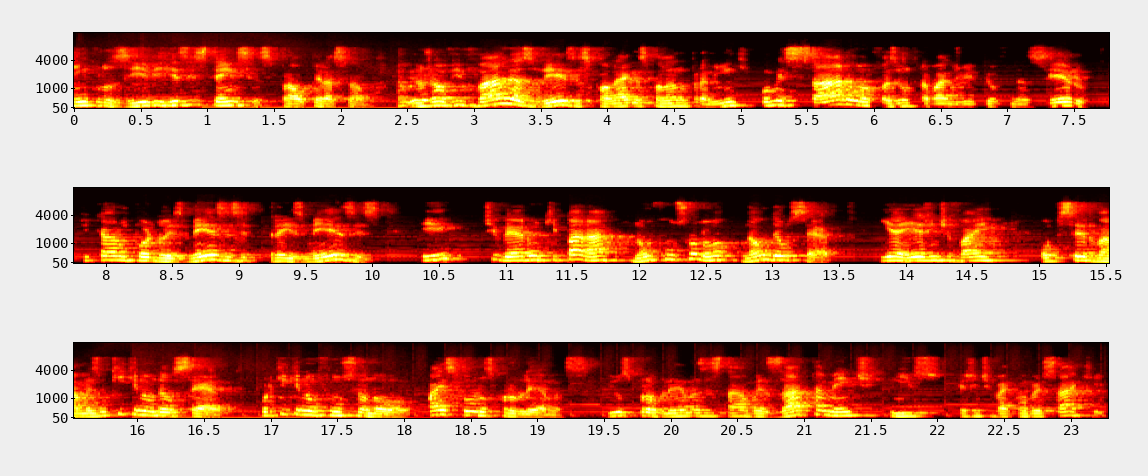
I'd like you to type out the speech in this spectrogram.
inclusive resistências para a operação. Eu já ouvi várias vezes colegas falando para mim que começaram a fazer um trabalho de VPO financeiro, ficaram por dois meses e três meses e tiveram que parar. Não funcionou, não deu certo. E aí a gente vai observar, mas o que, que não deu certo? Por que, que não funcionou? Quais foram os problemas? E os problemas estavam exatamente nisso que a gente vai conversar aqui.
